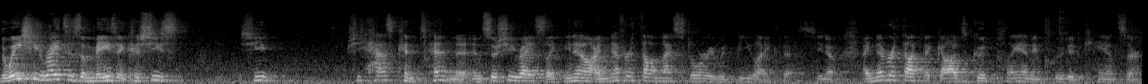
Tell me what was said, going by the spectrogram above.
the way she writes is amazing because she's, she she has contentment. And so she writes, like, you know, I never thought my story would be like this. You know, I never thought that God's good plan included cancer.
